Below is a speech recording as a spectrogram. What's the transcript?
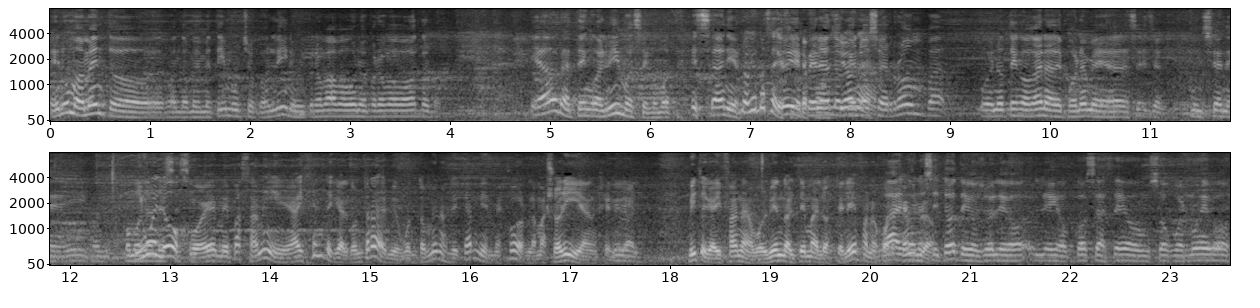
En un momento, cuando me metí mucho con Linux y probaba uno, probaba otro. Y ahora tengo el mismo hace como tres años. Lo que pasa es que Estoy si esperando que no se rompa, porque no tengo ganas de ponerme a hacer que funcione como Igual lo ojo, eh, me pasa a mí. Hay gente que al contrario, cuanto menos le cambien mejor. La mayoría en general. Viste que hay fana, volviendo al tema de los teléfonos, por Igual, con ejemplo. todo, te digo, yo leo, leo cosas, leo un software nuevo,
